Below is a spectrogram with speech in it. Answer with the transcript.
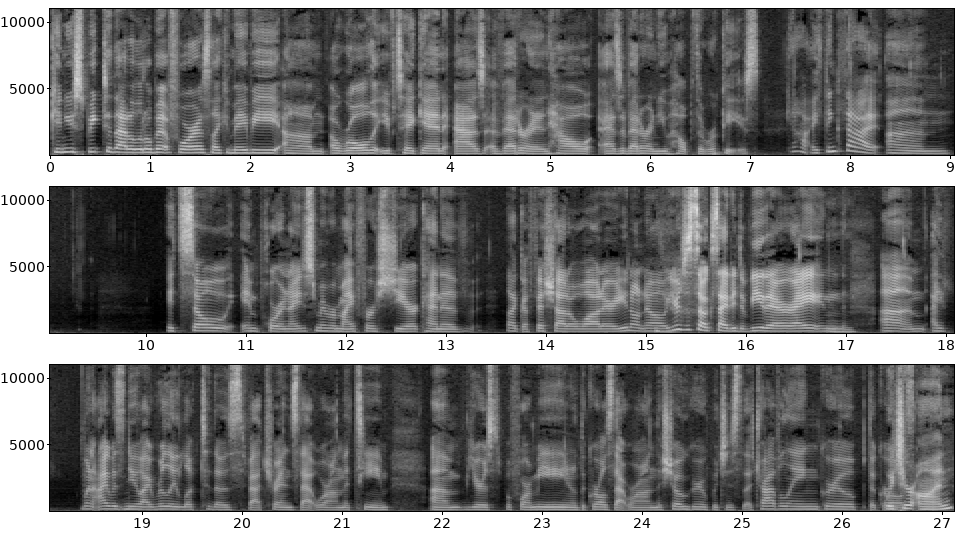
Can you speak to that a little bit for us? Like maybe um, a role that you've taken as a veteran and how, as a veteran, you help the rookies. Yeah, I think that um, it's so important. I just remember my first year kind of like a fish out of water. You don't know. You're just so excited to be there, right? And um, I, when I was new, I really looked to those veterans that were on the team. Um, years before me, you know, the girls that were on the show group, which is the traveling group, the girls Which you're on.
